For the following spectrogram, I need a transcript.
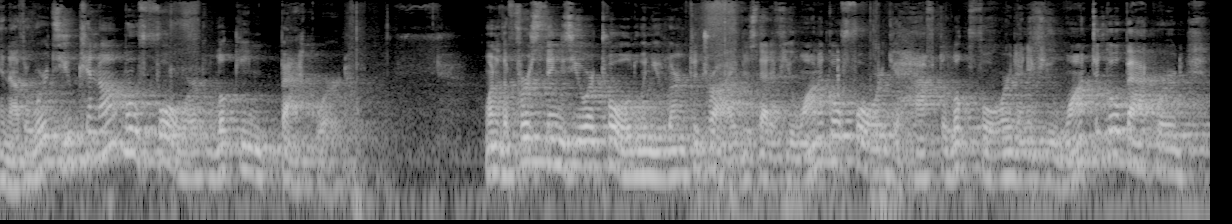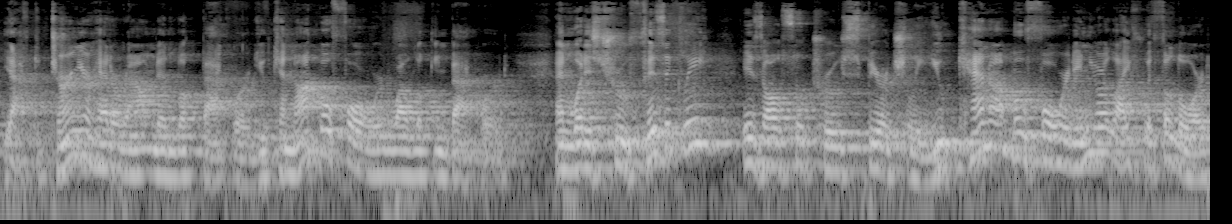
In other words, you cannot move forward looking backward. One of the first things you are told when you learn to drive is that if you want to go forward, you have to look forward. And if you want to go backward, you have to turn your head around and look backward. You cannot go forward while looking backward. And what is true physically is also true spiritually. You cannot move forward in your life with the Lord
